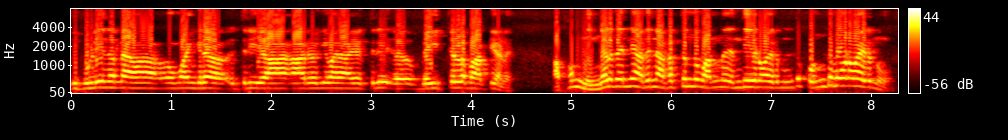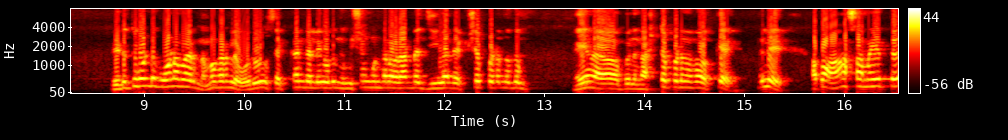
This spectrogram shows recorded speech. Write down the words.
ഈ പുള്ളി എന്ന് പറഞ്ഞാൽ ഭയങ്കര ഇത്തിരി ആരോഗ്യമായ ഇത്തിരി വെയിറ്റ് ഉള്ള പാർട്ടിയാണ്. അപ്പം നിങ്ങൾ തന്നെ അതിനകത്തുനിന്ന് വന്ന് എന്ത് ചെയ്യണമായിരുന്നു? ഇത് കൊണ്ടുപോകണമായിരുന്നു എടുത്തുകൊണ്ട് പോകണമായിരുന്നു നമുക്കറിയില്ല ഒരു സെക്കൻഡ് അല്ലെങ്കിൽ ഒരു നിമിഷം കൊണ്ടാണ് ഒരാളുടെ ജീവൻ രക്ഷപ്പെടുന്നതും പിന്നെ നഷ്ടപ്പെടുന്നതും ഒക്കെ അല്ലേ? അപ്പൊ ആ സമയത്ത്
